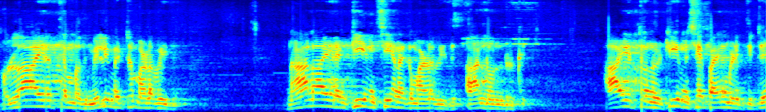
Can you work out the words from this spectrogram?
தொள்ளாயிரத்தி ஐம்பது மில்லிமீட்டர் மழை பெய்யுது. நாலாயிரம் டிஎம்சி எனக்கு மழை பெய்யுது ஆண்டு ஒன்றுக்கு. ஆயிரத்தி ஒன்று டிஎம்சியை பயன்படுத்திட்டு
